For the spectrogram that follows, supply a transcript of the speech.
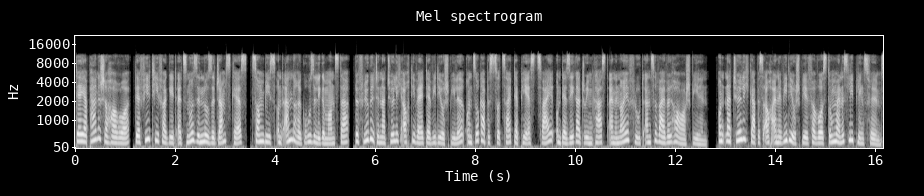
Der japanische Horror, der viel tiefer geht als nur sinnlose Jumpscares, Zombies und andere gruselige Monster, beflügelte natürlich auch die Welt der Videospiele und so gab es zur Zeit der PS2 und der Sega Dreamcast eine neue Flut an Survival-Horror-Spielen. Und natürlich gab es auch eine Videospielverwurstung meines Lieblingsfilms.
